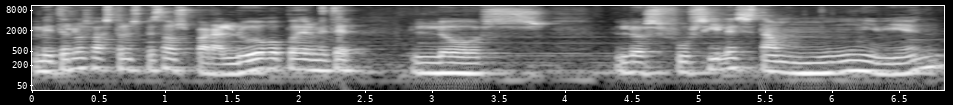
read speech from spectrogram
meter los bastones pesados para luego poder meter los, los fusiles. Están muy bien.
